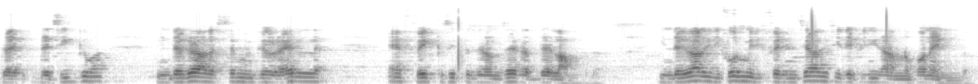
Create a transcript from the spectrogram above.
de, de sigma. Integrale estremo inferiore l fx yz de lambda. Integrali di forme differenziali si definiranno ponendo.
